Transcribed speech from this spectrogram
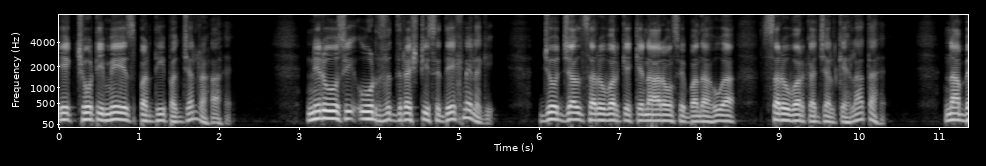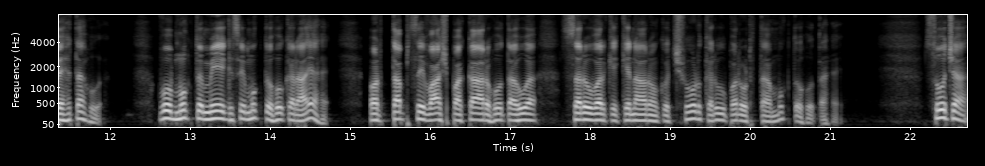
एक छोटी मेज पर दीपक जल रहा है। निरु उसी ऊर्ध्व दृष्टि से देखने लगी। जो जल सरोवर के किनारों से बंधा हुआ सरोवर का जल कहलाता है। ना बहता हुआ। वो मुक्त मेघ से मुक्त होकर आया है और तप से वाष्पाकार होता हुआ सरोवर के किनारों को छोड़कर ऊपर उठता मुक्त होता है। सोचा,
